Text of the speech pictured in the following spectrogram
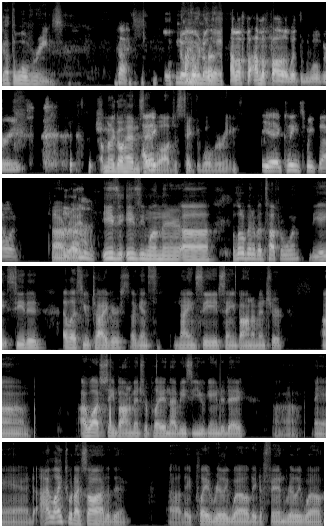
Got the Wolverines. Huh. No I'm more, a, no less. I'm a, I'm a follow with the Wolverines. I'm gonna go ahead and say, think- well, I'll just take the Wolverines. Yeah, clean sweep that one. All right, easy, easy one there. Uh, a little bit of a tougher one. The eight seeded LSU Tigers against nine seed St. Bonaventure. Um, I watched St. Bonaventure play in that VCU game today, uh, and I liked what I saw out of them. Uh, they play really well. They defend really well,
